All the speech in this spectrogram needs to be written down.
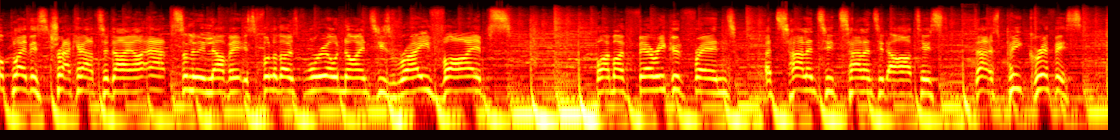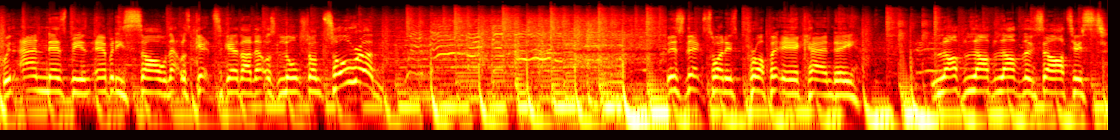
still play this track out today. I absolutely love it. It's full of those real 90s rave vibes by my very good friend, a talented, talented artist. That is Pete Griffiths with Ann Nesby and Ebony Soul. That was Get Together. That was launched on Toolroom. This next one is proper ear candy. Love, love, love this artist.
